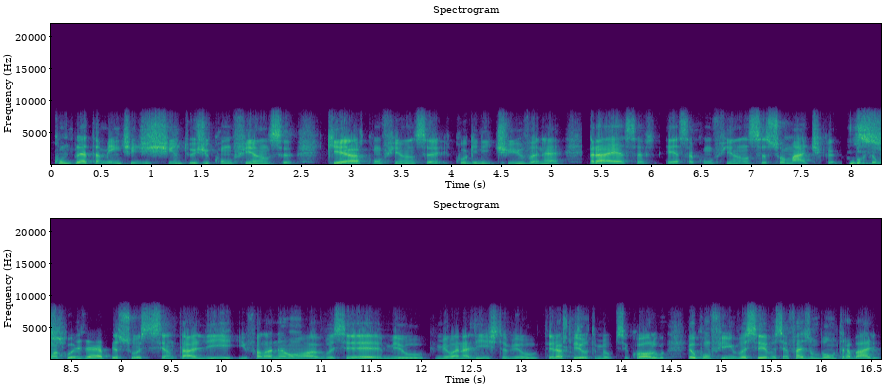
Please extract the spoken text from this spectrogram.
completamente distintos de confiança, que é a confiança cognitiva, né? Para essa, essa confiança somática. Porque uma coisa é a pessoa se sentar ali e falar, não, ó, ó, você é meu, meu analista, meu terapeuta, meu psicólogo, eu confio em você, você faz um bom trabalho.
